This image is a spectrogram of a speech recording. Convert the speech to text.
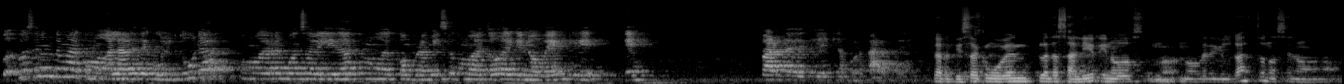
Pu- Puede ser un tema de como a la vez de cultura, como de responsabilidad, como de compromiso, como de todo, de que no ven que es parte de que hay que aportar. pues. Claro, quizás como ven plata salir y no, no, no ven el gasto, no sé, no, no.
